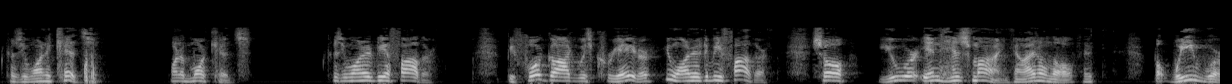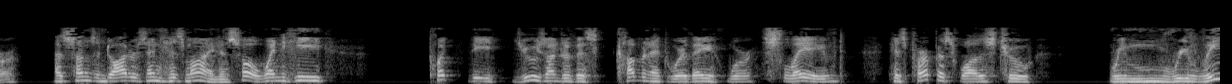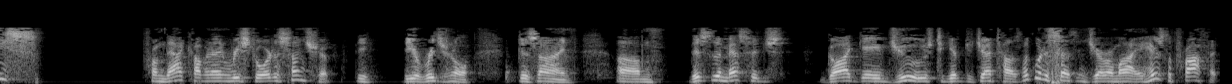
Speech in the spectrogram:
Because he wanted kids. Wanted more kids. Because he wanted to be a father. Before God was creator, he wanted to be father. So you were in his mind. Now I don't know, but we were as sons and daughters in his mind. And so when he put the Jews under this covenant where they were slaved, his purpose was to re- release from that covenant and restore to sonship. The the original design. Um, this is the message God gave Jews to give to Gentiles. Look what it says in Jeremiah. Here's the prophet.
